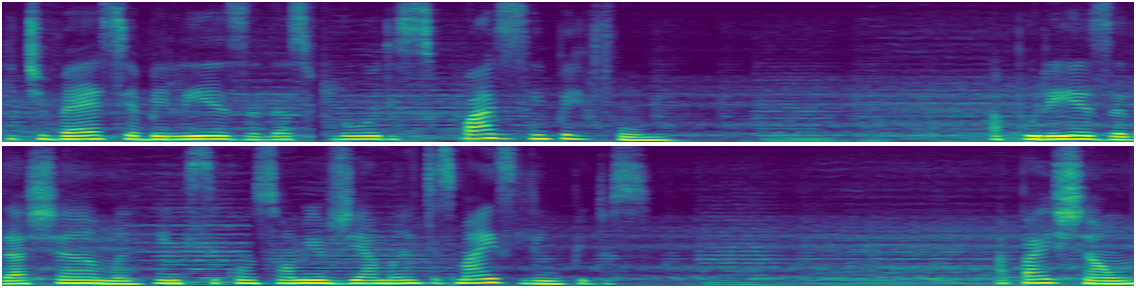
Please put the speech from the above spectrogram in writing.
Que tivesse a beleza das flores quase sem perfume. A pureza da chama em que se consomem os diamantes mais límpidos a paixão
